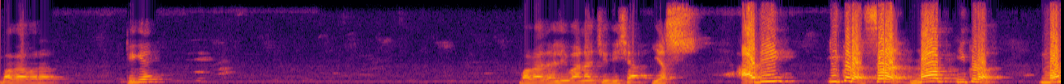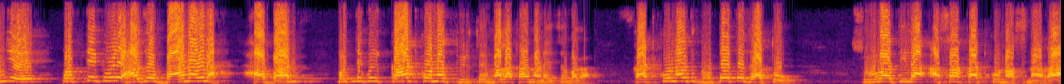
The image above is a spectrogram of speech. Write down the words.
बघा बरं. ठीक आहे? बघा झाली बाणाची दिशा. यस आधी इकडं सरळ मग इकडं. म्हणजे प्रत्येक वेळी हा जो बाण आहे ना हा बाण प्रत्येक वेळी काटकोनात फिरतोय. मला काय म्हणायचं बघा? काटकोनात घटत जातो. सुरुवातीला असा काटकोन असणारा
